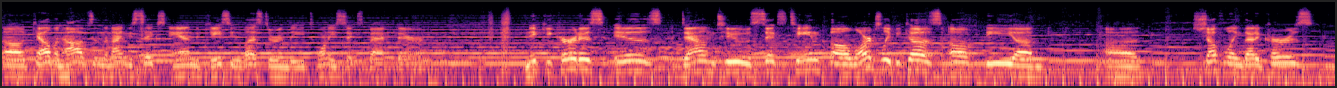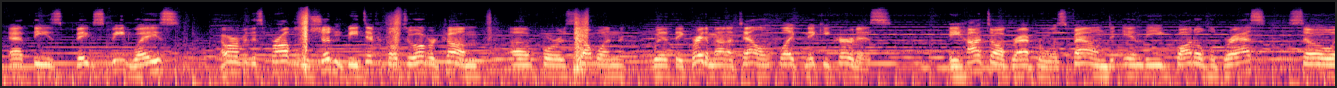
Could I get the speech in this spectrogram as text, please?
uh, Calvin Hobbs in the 96, and Casey Lester in the 26 back there. Nikki Curtis is down to 16th, uh, largely because of the um, uh, shuffling that occurs at these big speedways. However, this problem shouldn't be difficult to overcome uh, for someone with a great amount of talent like Nikki Curtis. A hot dog wrapper was found in the quad oval grass, so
